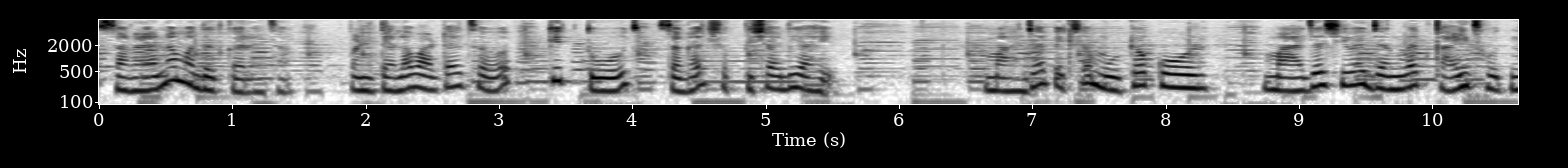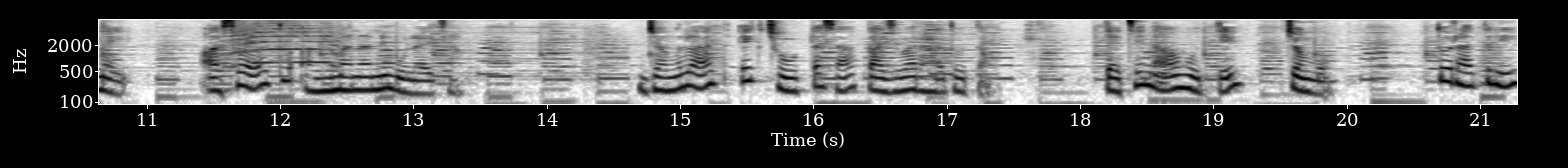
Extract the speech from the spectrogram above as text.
सगळ्यांना मदत करायचा. पण त्याला वाटायचं की तोच सगळ्यात शक्तिशाली आहे. माझ्यापेक्षा मोठं कोण? माझ्याशिवाय जंगलात काहीच होत नाही असं तो अभिमानाने बोलायचा. जंगलात एक छोटासा काजवा राहत होता. त्याचे नाव होते चमो. तो रात्री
